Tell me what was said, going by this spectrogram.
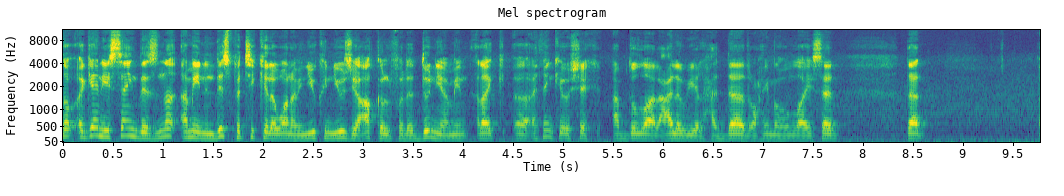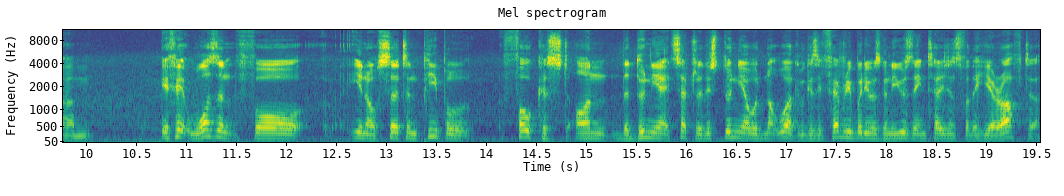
So again, he's saying there's not. I mean, in this particular one, I mean, you can use your akal for the dunya. I mean, like uh, I think was Sheikh Abdullah Al Alawi Al Haddad, rahimahullah. He said that um, if it wasn't for you know certain people focused on the dunya, etc., this dunya would not work because if everybody was going to use the intelligence for the hereafter,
